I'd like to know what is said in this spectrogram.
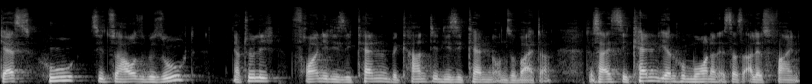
Guess Who sie zu Hause besucht? Natürlich Freunde, die sie kennen, Bekannte, die sie kennen und so weiter. Das heißt, sie kennen ihren Humor, dann ist das alles fein.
